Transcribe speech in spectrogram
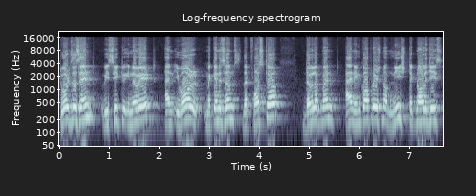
Towards this end, we seek to innovate and evolve mechanisms that foster development and incorporation of niche technologies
